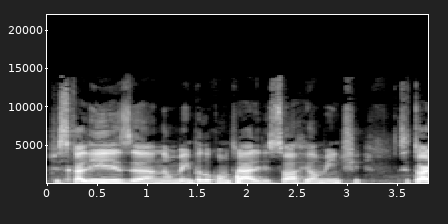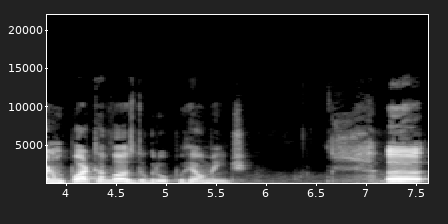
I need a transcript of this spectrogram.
fiscaliza. Não, bem pelo contrário, ele só realmente se torna um porta-voz do grupo, realmente. Uh,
